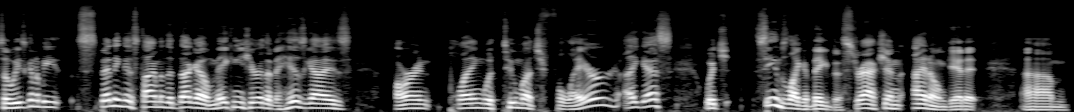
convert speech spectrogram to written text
So he's going to be spending his time in the dugout making sure that his guys aren't playing with too much flair, I guess, which seems like a big distraction. I don't get it. Um,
